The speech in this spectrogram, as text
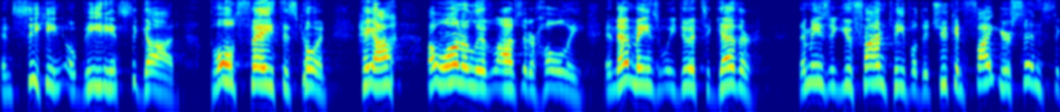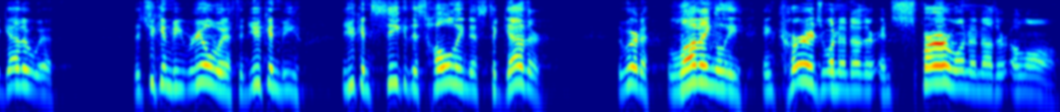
and seeking obedience to God. Bold faith is going, hey, I, I want to live lives that are holy. And that means we do it together. That means that you find people that you can fight your sins together with that you can be real with and you can be you can seek this holiness together. That we're to lovingly encourage one another and spur one another along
